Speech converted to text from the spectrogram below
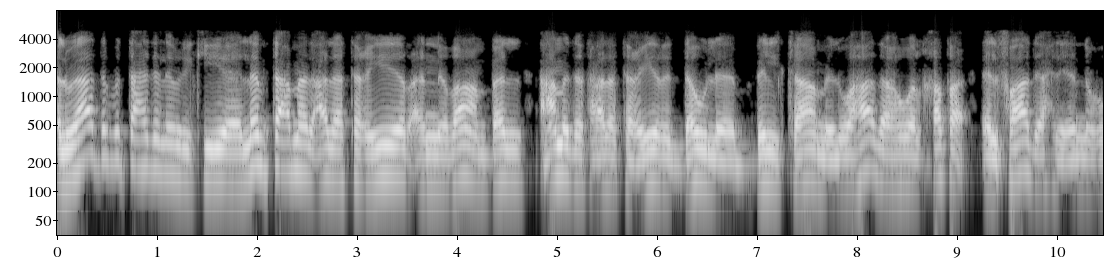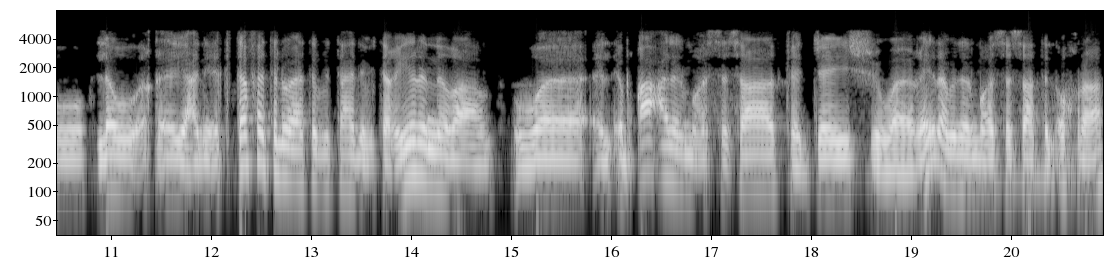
الولايات المتحدة الأمريكية لم تعمل على تغيير النظام بل عمدت على تغيير الدولة بالكامل وهذا هو الخطأ الفادح لأنه لو يعني اكتفت الولايات المتحدة بتغيير النظام والإبقاء على المؤسسات كالجيش وغيرها من المؤسسات الأخرى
